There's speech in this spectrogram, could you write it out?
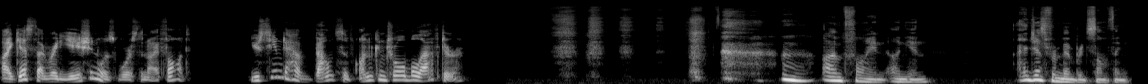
I guess that radiation was worse than I thought. You seem to have bouts of uncontrollable laughter. I'm fine, Onion. I just remembered something.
